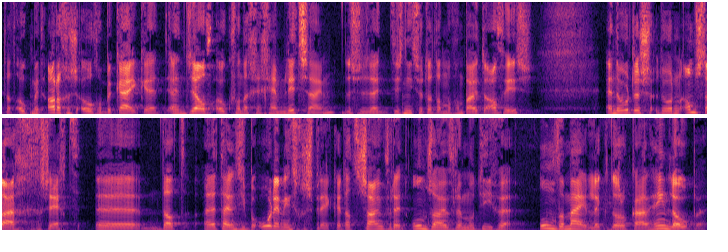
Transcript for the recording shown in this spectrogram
dat ook met argusogen bekijken en zelf ook van de GGM lid zijn. Dus het is niet zo dat het allemaal van buitenaf is. En er wordt dus door een ambtsdager gezegd eh, dat eh, tijdens die beoordelingsgesprekken dat zuivere en onzuivere motieven onvermijdelijk door elkaar heen lopen.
